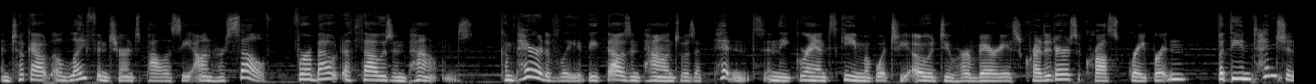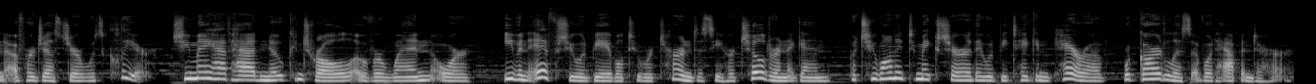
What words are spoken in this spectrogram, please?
and took out a life insurance policy on herself for about a thousand pounds. Comparatively, the thousand pounds was a pittance in the grand scheme of what she owed to her various creditors across Great Britain, but the intention of her gesture was clear. She may have had no control over when or even if she would be able to return to see her children again, but she wanted to make sure they would be taken care of regardless of what happened to her.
